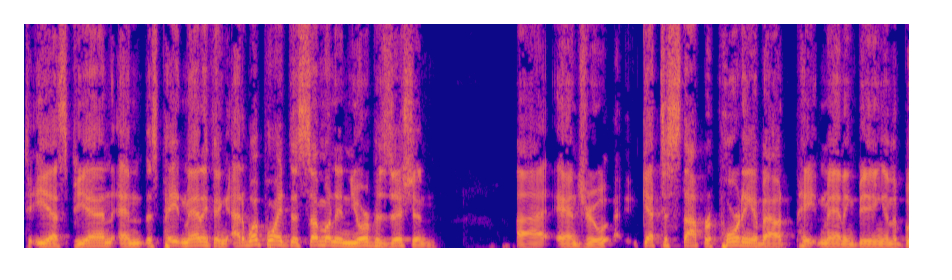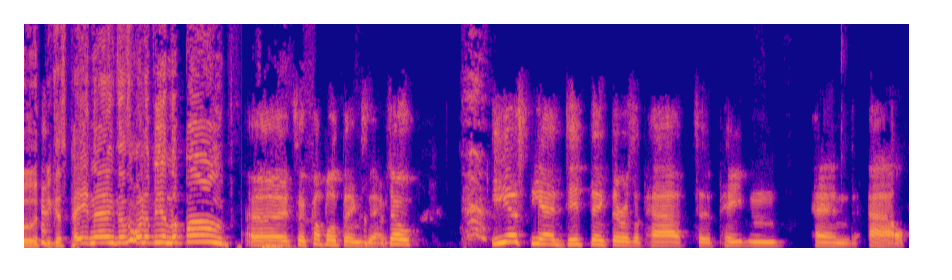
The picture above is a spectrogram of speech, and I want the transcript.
to ESPN and this Peyton Manning thing? At what point does someone in your position uh, Andrew, get to stop reporting about Peyton Manning being in the booth because Peyton Manning doesn't want to be in the booth. Uh, it's a couple of things there. So ESPN did think there was a path to Peyton and Al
